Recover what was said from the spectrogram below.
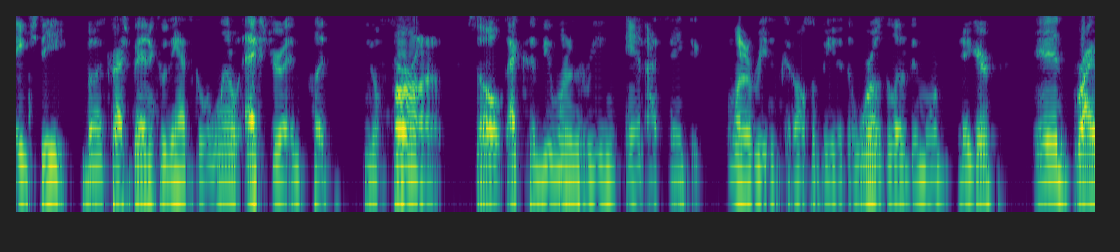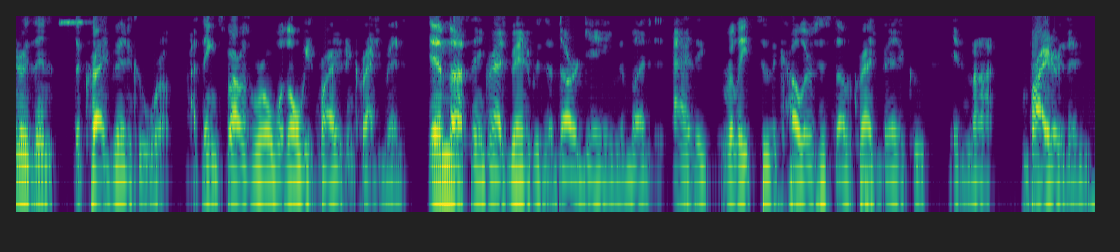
HD. But Crash Bandicoot, they had to go a little extra and put, you know, fur on him. So that could be one of the reasons. And I think one of the reasons could also be that the world's a little bit more bigger and brighter than the Crash Bandicoot world. I think Spyro's world was always brighter than Crash Bandicoot. I'm not saying Crash Bandicoot is a dark game, but as it relates to the colors and stuff, Crash Bandicoot is not brighter than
